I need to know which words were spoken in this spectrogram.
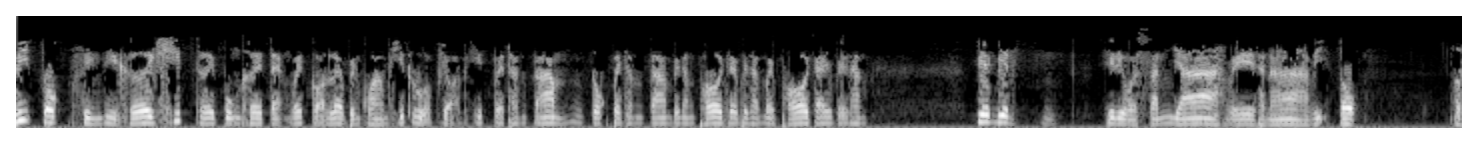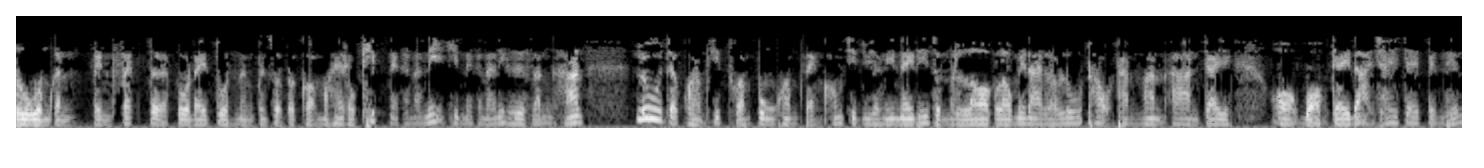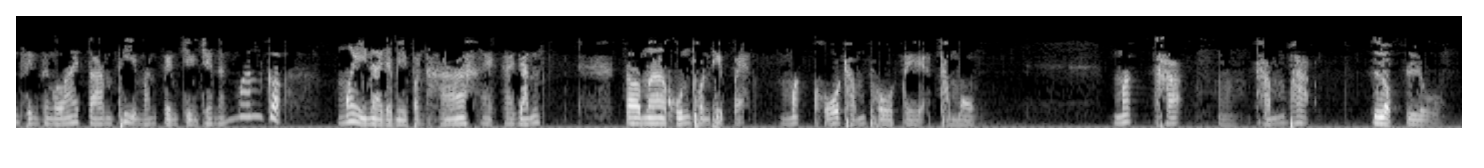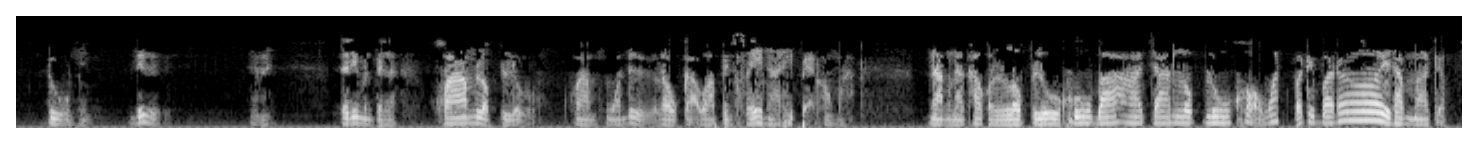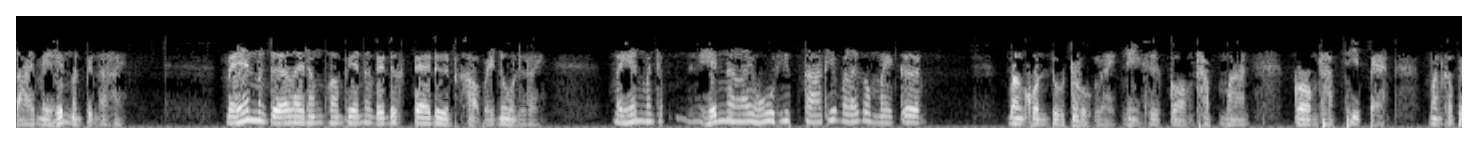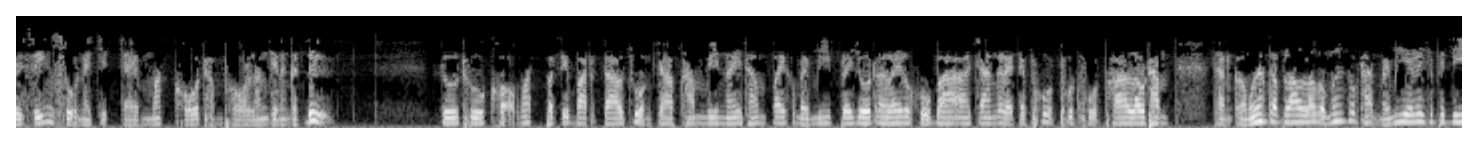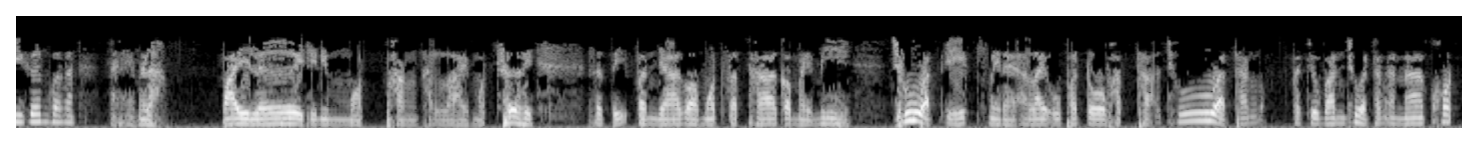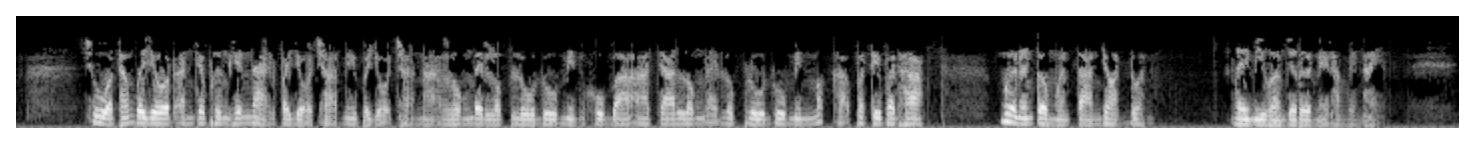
วิตกสิ่งที่เคยคิดเคยปรุงเคยแต่งไว้ก่อนแล้วเป็นความคิดรวบยอดคิดไปทางกาม ตกไปทางกามไปทางพอใจไปทางไม่พอใจไปทางเบียดเบียนที่เรียกว่าสัญญา เวทนา วิตก รวมกันเป็นแฟกเตอร์ ตัวใดตัวหนึ่งเป็นส่วนประกอบมาให้เราคิดในขณะนี้คิดในขณะนี้คือสังขาร รู้จากความคิดความปรุงความแต่งของจิตอยู่อย่างนี้ในที่สุดมันหลอกเราไม่ได้เรารู้เท่าทันมันอ่านใจออกบอกใจได้ใช้ใจเป็นเห็นสิ่งทั้งหลายตามที่มันเป็นจริงเช่นนั้น มันก็ไม่น่าจะมีปัญหาให้ขยัน ต่อมาขุนพลที่แปดมัคโคธรรมโพเตธรรมโม มัคคะธรรมพระหลบหลู่ดูหมินดื้อใช่ไหมแต่นี่มันเป็นละความหลบหลู่ ความหัวดื้อเรากะว่าเป็นเสนาที่แปดของมันหนักนะเข้าก็ลบลูครูบาอาจารย์ ลบลูขอวัดปฏิบัติเอ้ยทำมาเกือบตายไม่เห็นมันเป็นอะไร ไม่เห็นมันเกิดอะไรทำความเพียรตั้งแต่ดึกแต่ดื่นเข้าไปนู่นเลย ไม่เห็นมันจะเห็นอะไรหูทิพตาทิพอะไรก็ไม่เกิด บางคนดูถูกเลย นี่คือกองทัพมารกองทัพที่แปดมันเข้าไปซิงสู่ในจิตใจมักโคทำพอหลังจากนั้นก็ดื้อ ดูถูกขอวัดปฏิบัติกาวช่วงจาบทำวินัยทำไปก็ไม่มีประโยชน์อะไรหรอกครูบาอาจารย์ก็ได้แต่พูดพูดพูดพาเราทำท่านก็เหมือนกับเราเราก็เหมือนกับท่านไม่มีอะไรจะไปดีเกินกว่ากันไหนไหมล่ะ ไปเลย ทีนี้หมดพังทลายหมดเลยสติปัญญาก็หมดศรัทธาก็ไม่มีชวดอีกไม่ได้อะไรอุปโตพัทธะชวดทั้งปัจจุบันชวดทั้งอนาคต ชั่วทั้งประโยชน์อันจะพึงเห็นได้ประโยชน์ชาตินี้ประโยชน์ชาติหน้าลงได้ลบลูดูหมิ่นครูบาอาจารย์ลงได้ลบลูดูหมิ่นมัคคะปฏิปทา เมื่อนั้นก็เหมือนตาลยอดด่วนไม่มีความเจริญในทางเป็นไหน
